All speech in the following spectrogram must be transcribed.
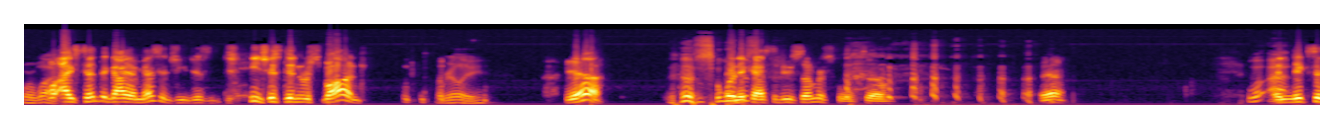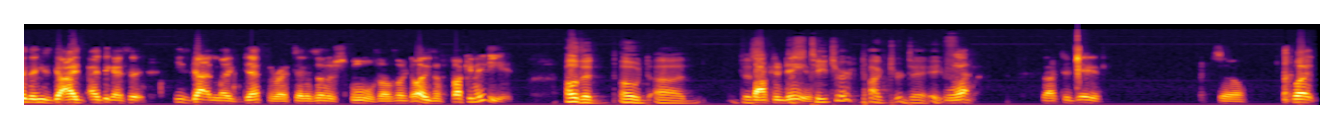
or what? Well, I sent the guy a message. He just he just didn't respond. really? Yeah. so Nick just, has to do summer school. So yeah. well, uh, And Nick said that he's got. I, I think I said he's gotten like death threats at his other schools. I was like, oh, he's a fucking idiot. oh the oh uh this, Dr. this Dave. teacher Dr. Dave. Yeah, Doctor Dave. So, but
